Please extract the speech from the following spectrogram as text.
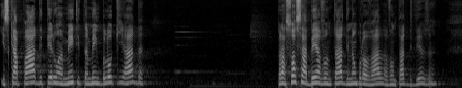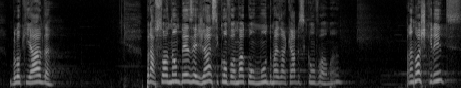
escapar de ter uma mente também bloqueada, para só saber a vontade e não prová-la, a vontade de Deus, né? bloqueada para só não desejar se conformar com o mundo, mas acaba se conformando. Para nós crentes,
